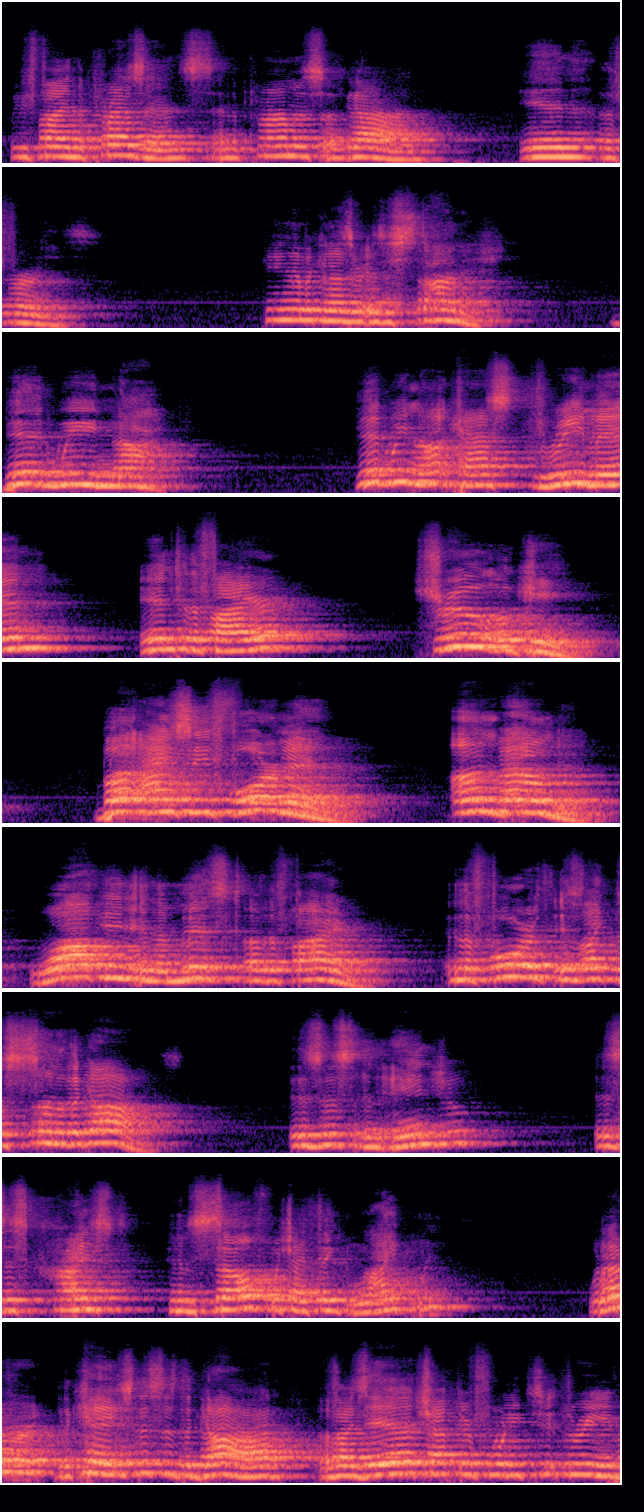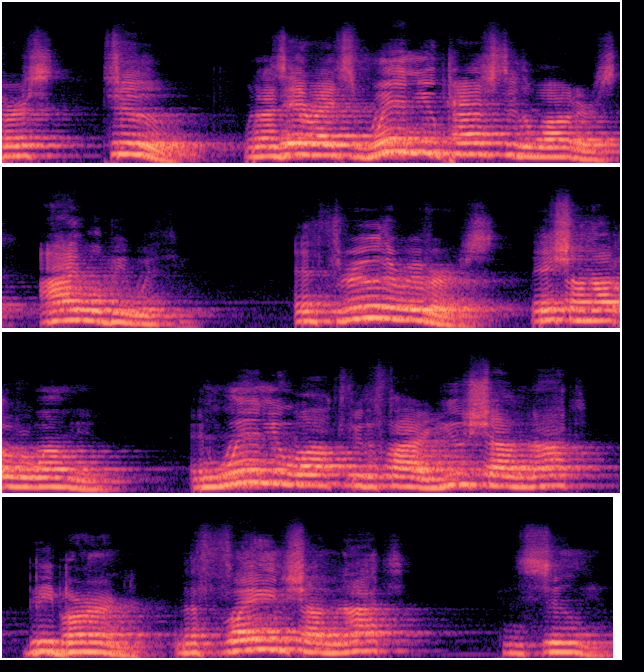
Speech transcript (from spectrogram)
we find the presence and the promise of God in the furnace. King Nebuchadnezzar is astonished. Did we not? Did we not cast three men into the fire? True, O king. But I see four men, unbounded, walking in the midst of the fire. And the fourth is like the Son of the gods. Is this an angel? Is this Christ himself, which I think likely? Whatever the case, this is the God of Isaiah chapter 43, verse 2. When Isaiah writes, When you pass through the waters, I will be with you and through the rivers, they shall not overwhelm you. And when you walk through the fire, you shall not be burned, and the flame shall not consume you.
